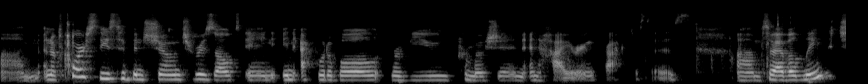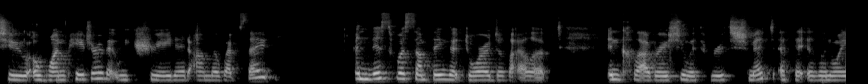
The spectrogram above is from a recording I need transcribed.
Um, and of course, these have been shown to result in inequitable review, promotion, and hiring practices. Um, so I have a link to a one pager that we created on the website. And this was something that Dora developed in collaboration with Ruth Schmidt at the Illinois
